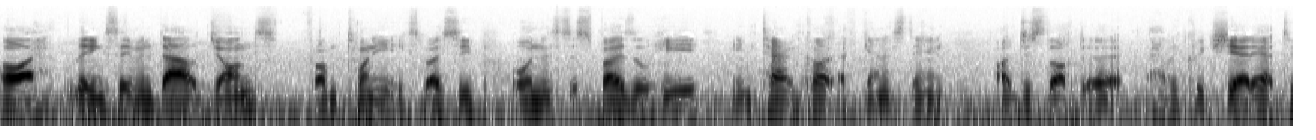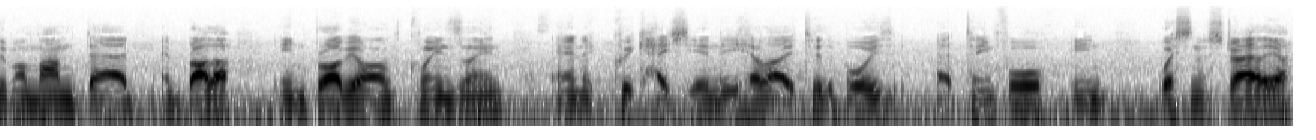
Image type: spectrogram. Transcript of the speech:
I, Leading Seaman Dale Johns from 20 Explosive Ordnance Disposal here in Tarin Kowt, Afghanistan. I'd just like to uh, have a quick shout out to my mum, dad, and brother in Bribie Island, Queensland, and a quick HDND hello to the boys at Team 4 in Western Australia.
